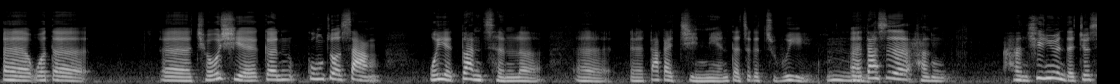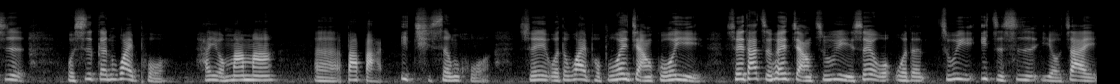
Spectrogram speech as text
呃我的呃球鞋跟工作上，我也断成了呃呃大概几年的这个主语。呃，但是很很幸运的就是，我是跟外婆还有妈妈。呃，爸爸一起生活，所以我的外婆不会讲国语，所以她只会讲主语，所以我我的主语一直是有在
